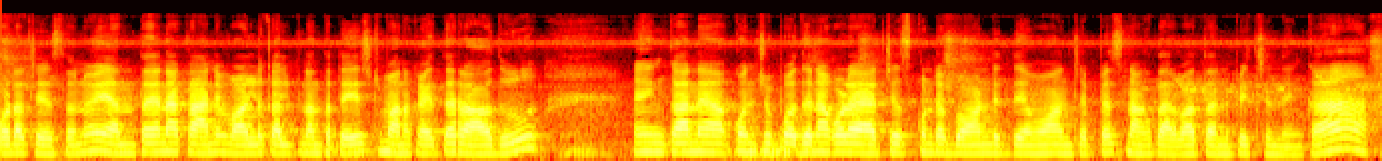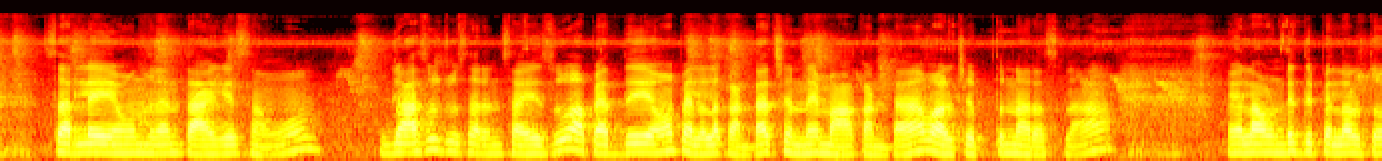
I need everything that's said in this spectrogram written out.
కూడా చేశాను. ఎంతైనా కానీ వాళ్ళు కలిపినంత టేస్ట్ మనకైతే రాదు. ఇంకా కొంచెం పుదీనా కూడా యాడ్ చేసుకుంటే బాగుండిద్దేమో అని చెప్పేసి నాకు తర్వాత అనిపించింది ఇంకా. సర్లే ఏముందని తాగేసాము గ్లాసులు చూసారని సైజు ఆ పెద్ద ఏమో పిల్లలకంట చిన్నవి మాకంట. వాళ్ళు చెప్తున్నారు అసలు. ఎలా ఉండిద్ది పిల్లలతో?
